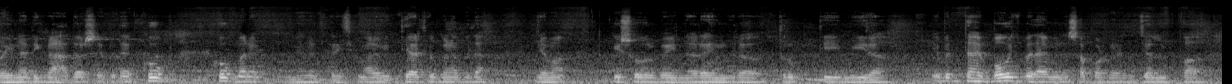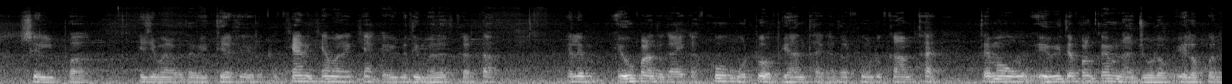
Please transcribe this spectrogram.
ભાઈના દીકરા આદર્શે બધા ખૂબ ખૂબ મને મહેનત કરી છે. મારા વિદ્યાર્થીઓ ઘણા બધા, જેમાં કિશોરભાઈ, નરેન્દ્ર, તૃપ્તિ, મીરા, એ બધાએ બહુ જ બધાએ મને સપોર્ટ કર્યો જલ્પા, શિલ્પા, એ જે મારા બધા વિદ્યાર્થીઓ, એ લોકો ક્યાં ને ક્યાં મને ક્યાંક એવી બધી મદદ કરતા. એટલે એવું પણ હતું કે એક આખું મોટું અભિયાન થાય, કાં આટલું મોટું કામ થાય તેમાં હું એવી રીતે પણ કેમ ના જોડો એ લોકોને?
